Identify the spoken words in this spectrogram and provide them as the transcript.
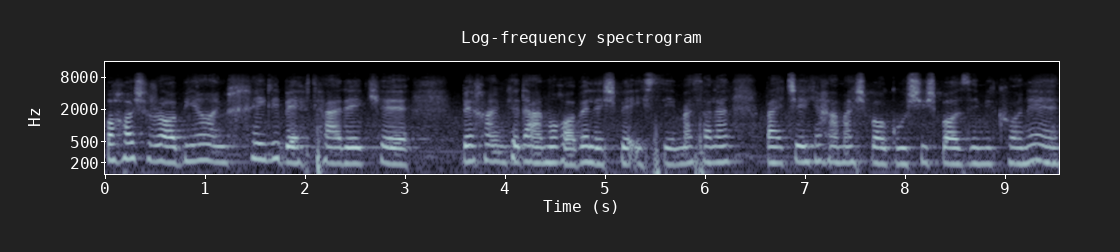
باهاش را بیایم. خیلی بهتره که بخوایم که در مقابلش بیستیم مثلا بچه که همش با گوشیش بازی می‌کنه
